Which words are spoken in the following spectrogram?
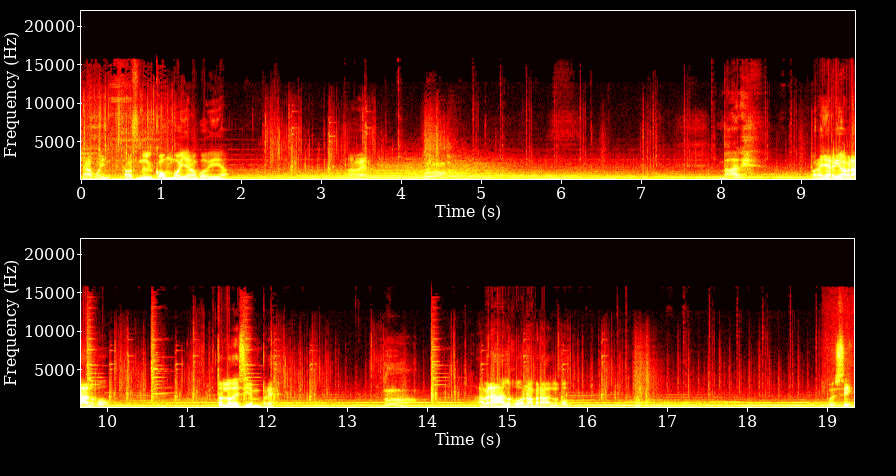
Cagüín. Estaba haciendo el combo y ya no podía. A ver. Vale. Por allá arriba habrá algo. Esto es lo de siempre. ¿Habrá algo o no habrá algo? Pues sí.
